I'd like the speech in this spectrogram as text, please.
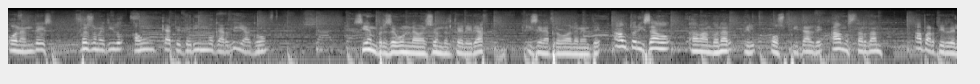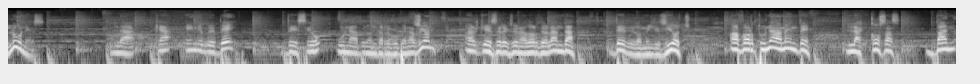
holandés fue sometido a un cateterismo cardíaco, siempre según la versión del Telegraph, y será probablemente autorizado a abandonar el hospital de Ámsterdam a partir del lunes. La KNVB deseó una pronta recuperación al que es seleccionador de Holanda desde 2018. Afortunadamente, las cosas van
